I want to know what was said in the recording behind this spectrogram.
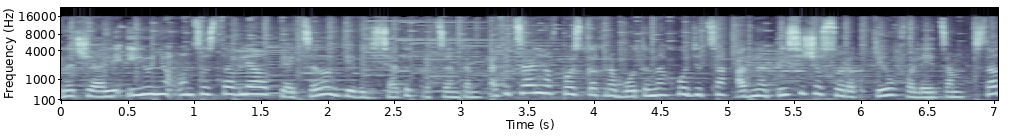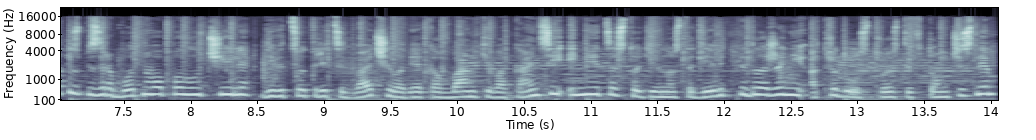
В начале июня он составлял 5,9%. Официально в поисках работы находится 1043 уфалейца. Статус безработного получили 932 человека. В банке вакансий имеется 199 предложений о трудоустройстве, в том числе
